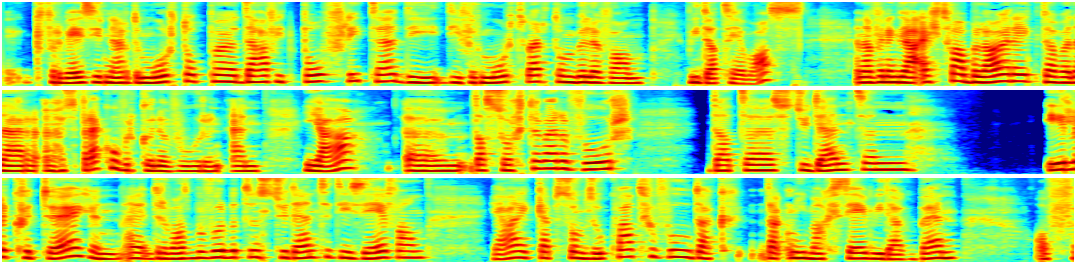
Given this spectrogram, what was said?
ik verwijs hier naar de moord op uh, David Polvliet, hè, die, die vermoord werd omwille van wie dat hij was. En dan vind ik dat echt wel belangrijk dat we daar een gesprek over kunnen voeren. En ja, um, dat zorgt er wel voor dat uh, studenten eerlijk getuigen. Er was bijvoorbeeld een student die zei van... Ja, ik heb soms ook wel het gevoel dat ik, dat ik niet mag zijn wie dat ik ben. Of,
